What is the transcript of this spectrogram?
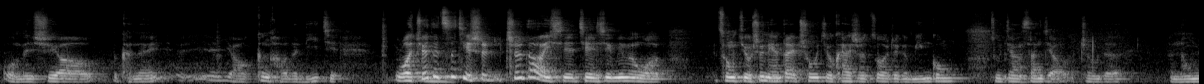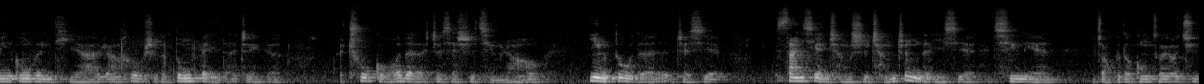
我们需要可能要更好的理解。我觉得自己是知道一些艰辛，因为我从九十年代初就开始做这个民工，珠江三角洲的农民工问题啊，然后是个东北的这个出国的这些事情，然后印度的这些三线城市城镇的一些青年找不到工作要去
